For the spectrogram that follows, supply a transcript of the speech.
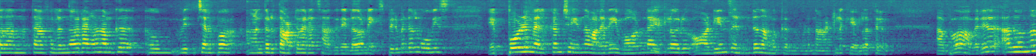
അത് അന്നത്തെ ആ ഫലം എന്ന് പറഞ്ഞാൽ അങ്ങനെ നമുക്ക് ചിലപ്പോൾ അങ്ങനത്തെ ഒരു തോട്ട് വരാൻ സാധ്യതയുണ്ട്. അതുകൊണ്ട് എക്സ്പെരിമെന്റൽ മൂവീസ് എപ്പോഴും വെൽക്കം ചെയ്യുന്ന വളരെ ഇവോൾവ് ആയിട്ടുള്ള ഒരു ഓഡിയൻസ് ഉണ്ട് നമുക്ക് നമ്മുടെ നാട്ടിൽ കേരളത്തിൽ അപ്പോൾ അവർ അതൊന്ന്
